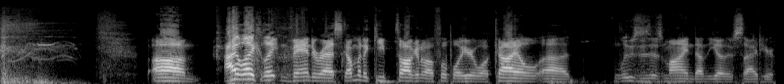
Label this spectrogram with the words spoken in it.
um, I like Leighton Vander Esch. I'm going to keep talking about football here while Kyle uh, loses his mind on the other side here.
